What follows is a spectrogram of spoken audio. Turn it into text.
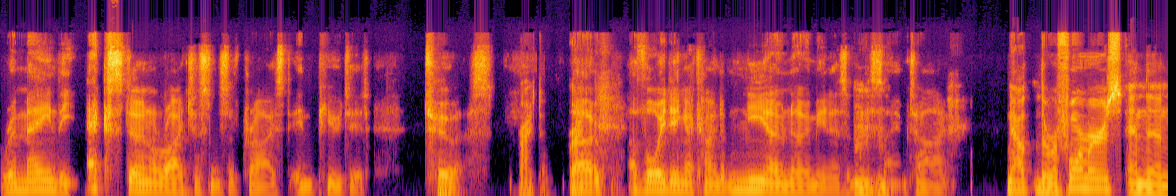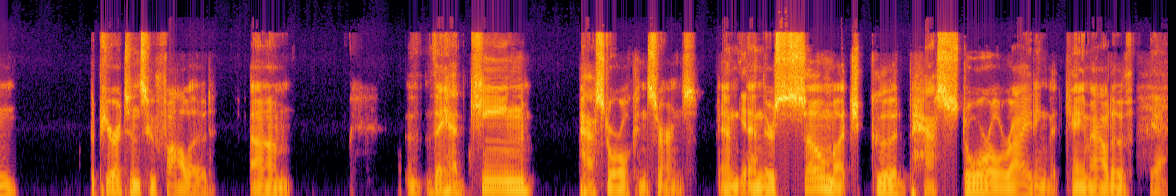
remain the external righteousness of Christ imputed to us. Right. right. So avoiding a kind of neo-nomianism mm-hmm. at the mm-hmm. same time. Now, the reformers and then the Puritans who followed, um, they had keen pastoral concerns and yeah. and there's so much good pastoral writing that came out of yeah.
